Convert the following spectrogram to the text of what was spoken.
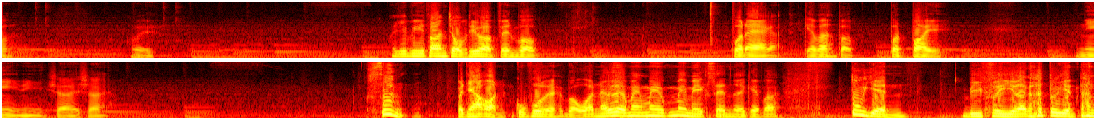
วะเฮ้ยมันจะมีตอนจบที่แบบเป็นแบบปลดแอกอะแกปะแบบปลดปล่อย นี่นี่ใช่ใช่ซึ่งปัญญาอ่อนกูพูดเลย บอกว่าเนื้อเรื่องแม่งไม่ไม่ make sense เลยแกปะตู้เย็นบีฟรีแล้วก็ตู้เย็นตั้ง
